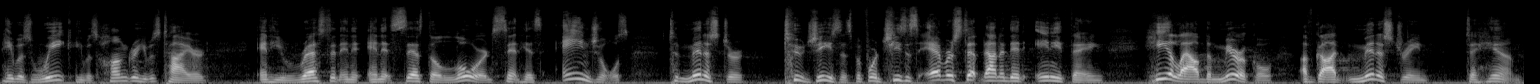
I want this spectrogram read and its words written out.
he was weak, he was hungry, he was tired, and he rested. And it, and it says the Lord sent his angels to minister to Jesus. Before Jesus ever stepped down and did anything, he allowed the miracle of God ministering to him.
